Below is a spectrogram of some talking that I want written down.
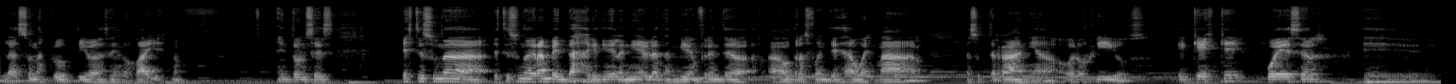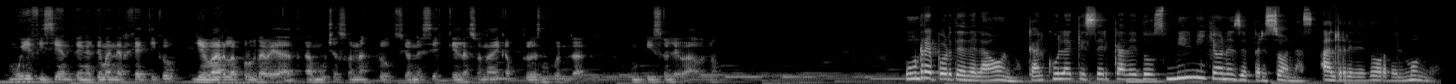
las zonas productivas en los valles. ¿no? Entonces, esta es, una, esta es una gran ventaja que tiene la niebla también frente a, otras fuentes de agua, el mar, la subterránea o los ríos, eh, que es que puede ser eh, muy eficiente en el tema energético llevarla por gravedad a muchas zonas producciones si es que la zona de captura se encuentra un piso elevado, ¿no? Un reporte de la ONU calcula que cerca de 2.000 millones de personas alrededor del mundo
